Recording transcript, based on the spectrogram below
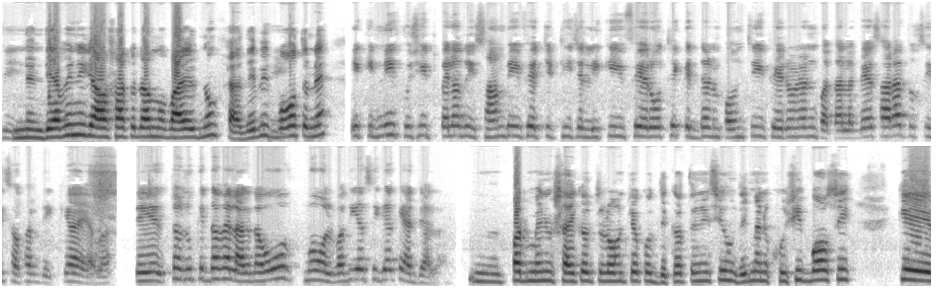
ਨਿੰਦਿਆ ਵੀ ਨਹੀਂ ਜਾ ਸਕਦਾ ਮੋਬਾਈਲ ਨੂੰ ਫਾਇਦੇ ਵੀ। ਬਹੁਤ ਨੇ। ਇਹ ਕਿੰਨੀ ਖੁਸ਼ੀ ਪਹਿਲਾਂ ਤੁਸੀਂ ਸਾਂਭੀ ਫਿਰ ਚਿੱਠੀ ਚੱਲੀ ਕੀ ਫਿਰ ਉੱਥੇ ਕਿੱਦਣ ਪਹੁੰਚੀ ਫਿਰ ਉਹਨਾਂ ਨੂੰ ਪਤਾ ਲੱਗਿਆ ਸਾਰਾ ਤੁਸੀਂ ਸਫ਼ਰ ਦੇਖਿਆ ਹੋਇਆ ਵਾ। ਤੇ ਤੁਹਾਨੂੰ ਕਿੱਦਾਂ ਦਾ ਲੱਗਦਾ ਉਹ ਮਾਹੌਲ ਵਧੀਆ ਸੀਗਾ ਕਿ ਅੱਜ ਵਾਲਾ? ਪਰ ਮੈਨੂੰ ਸਾਈਕਲ ਚਲਾਉਣ 'ਚ ਕੋਈ ਦਿੱਕਤ ਨਹੀਂ ਸੀ ਹੁੰਦੀ ਮੈਨੂੰ ਖੁਸ਼ੀ ਬਹੁਤ ਸੀ। ਕਿ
